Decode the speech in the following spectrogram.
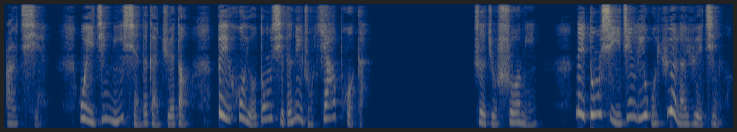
而且我已经明显的感觉到背后有东西的那种压迫感。这就说明那东西已经离我越来越近了。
